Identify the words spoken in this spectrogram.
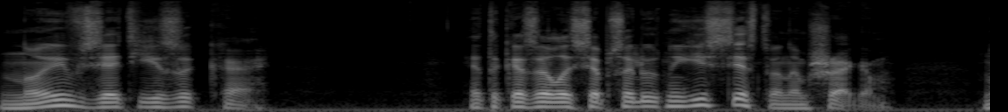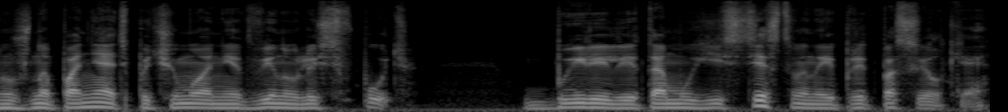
но и взять языка. Это казалось абсолютно естественным шагом. Нужно понять, почему они двинулись в путь. Были ли тому естественные предпосылки?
